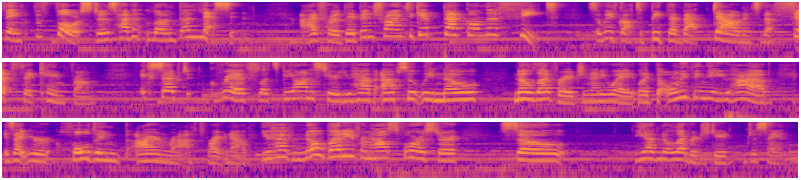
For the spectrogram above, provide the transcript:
think the Forresters haven't learned their lesson. I've heard they've been trying to get back on their feet, so we've got to beat them back down into the filth they came from. Except, Gryff, let's be honest here, you have absolutely no no leverage in any way. Like the only thing that you have is that you're holding the Ironrath right now. You have nobody from House Forrester, so you have no leverage, dude. I'm just saying.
